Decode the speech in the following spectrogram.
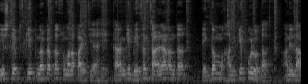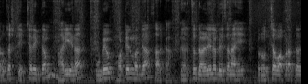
ही स्टेप स्किप न करताच तुम्हाला पाहिजे आहे. कारण की बेसन चाळल्यानंतर एकदम हलके फुल होतात आणि लाडूचा स्ट्रेक्चर एकदम भारी येणार. उभे हॉटेलमधल्या सारखा. घरचं दळलेलं बेसन आहे. रोजच्या वापरातलं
